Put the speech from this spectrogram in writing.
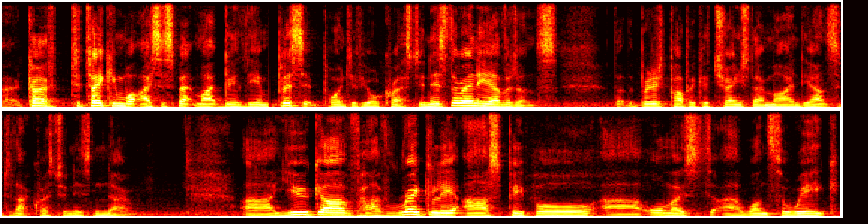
uh, kind of to taking what I suspect might be the implicit point of your question, is there any evidence that the British public have changed their mind? The answer to that question is no. Uh, YouGov have regularly asked people uh, almost uh, once a week,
